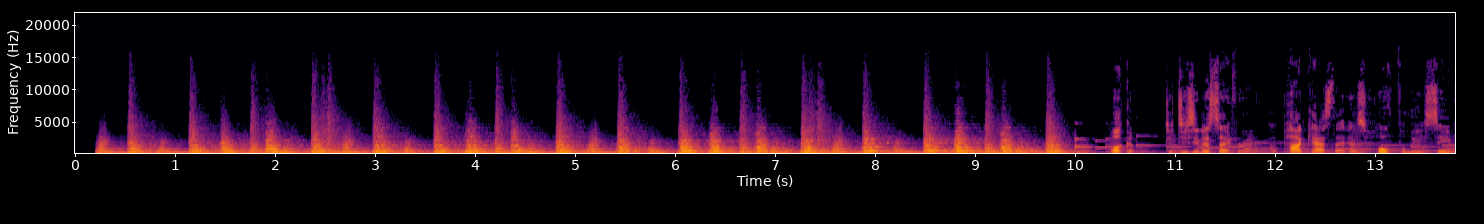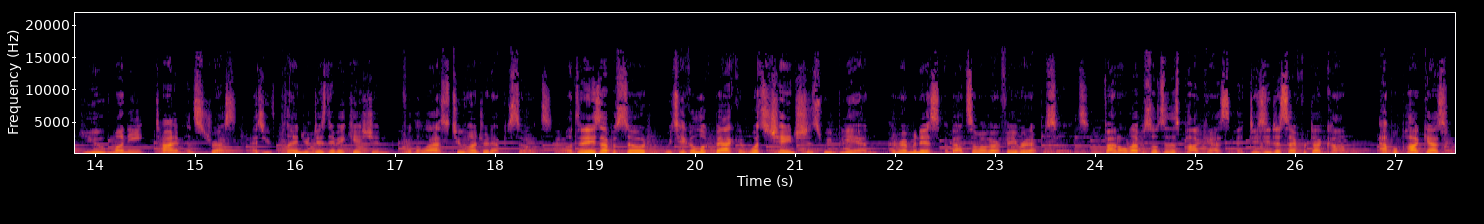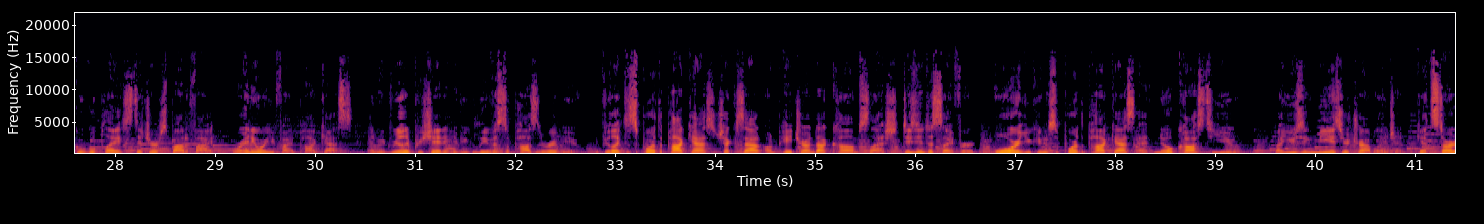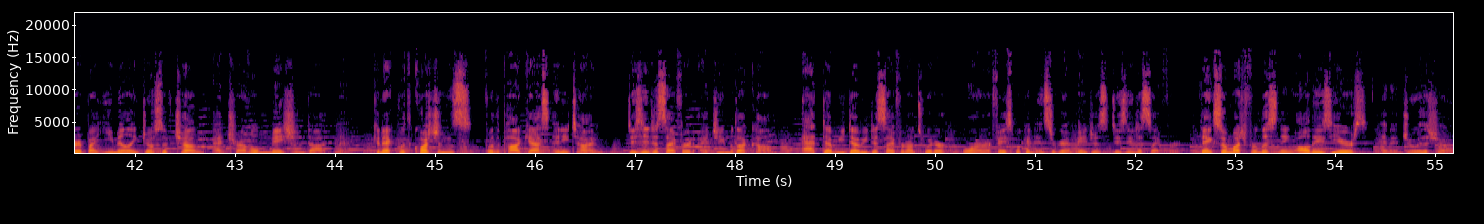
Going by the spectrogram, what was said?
Welcome to Disney Deciphered, a podcast that has hopefully saved you money, time, and stress as you've planned your Disney vacation for the last 200 episodes. On today's episode, we take a look back at what's changed since we began and reminisce about some of our favorite episodes. Find all episodes of this podcast at DisneyDeciphered.com, Apple Podcasts, Google Play, Stitcher, Spotify, or anywhere you find podcasts, and we'd really appreciate it if you could leave us a positive review. If you'd like to support the podcast, check us out on patreon.com slash Disney DisneyDeciphered, or you can support the podcast at no cost to you by using me as your travel agent. Get started by emailing Joseph Chung at travelmation.net. Connect with questions for the podcast anytime, DisneyDeciphered at gmail.com, at WDWDeciphered on Twitter, or on our Facebook and Instagram pages, Disney Deciphered. Thanks so much for listening all these years, and enjoy the show.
